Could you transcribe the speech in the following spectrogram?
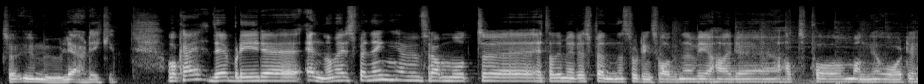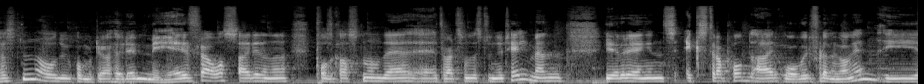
så, umulig er det ikke. Ok, det blir uh, enda mer spenning fram mot uh, et av de mer spennende stortingsvalgene vi har hatt på mange år til høsten, og du kommer til å høre mer fra oss her i denne podkasten om det etter hvert som det stunder til, men Gjæver-gjengens ekstrapod er over for denne gangen. i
